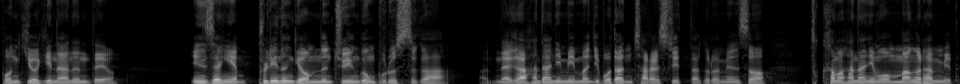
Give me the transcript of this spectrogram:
본 기억이 나는데요. 인생에 풀리는 게 없는 주인공 브루스가 내가 하나님이면 이보단 잘할 수 있다 그러면서 툭하면 하나님 원망을 합니다.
